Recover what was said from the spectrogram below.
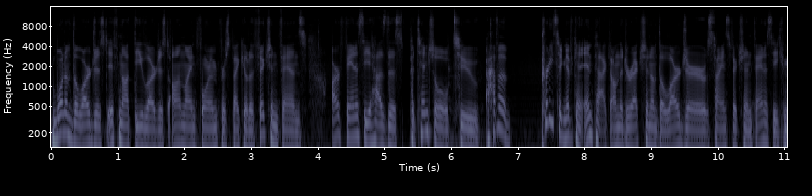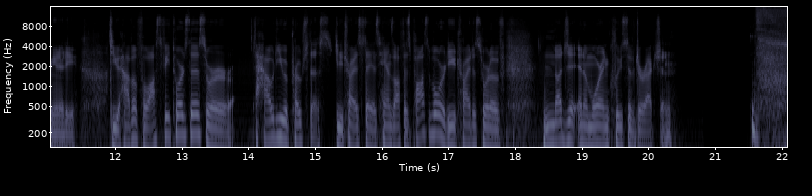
one of the largest, if not the largest, online forum for speculative fiction fans, our fantasy has this potential to have a pretty significant impact on the direction of the larger science fiction and fantasy community. Do you have a philosophy towards this, or how do you approach this? Do you try to stay as hands off as possible, or do you try to sort of nudge it in a more inclusive direction?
